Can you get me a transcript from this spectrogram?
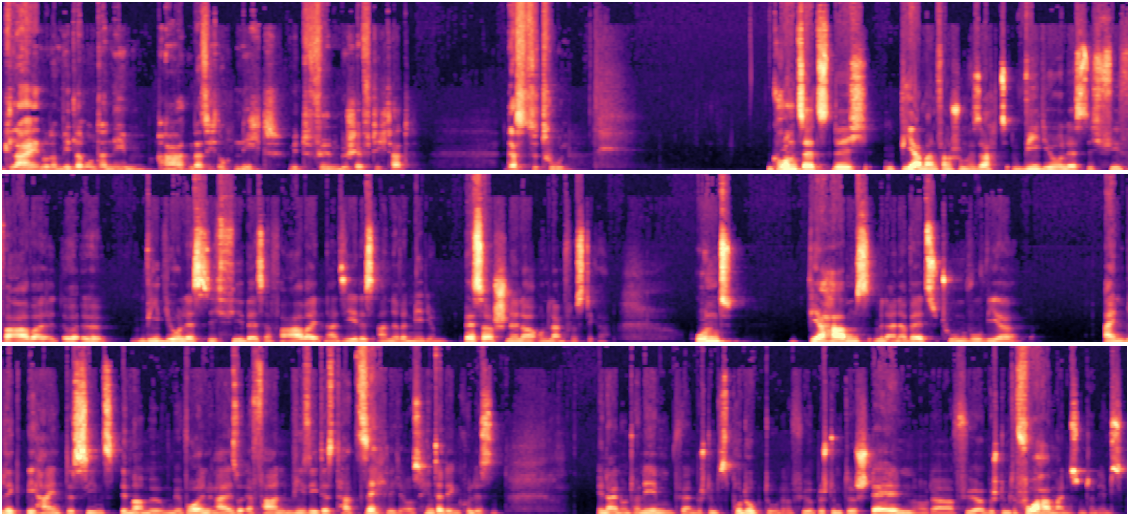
kleinen oder mittleren Unternehmen raten, das sich noch nicht mit Filmen beschäftigt hat, das zu tun? Grundsätzlich, wie am Anfang schon gesagt, Video lässt sich viel verarbeiten. Äh, äh, Video lässt sich viel besser verarbeiten als jedes andere Medium. Besser, schneller und langfristiger. Und wir haben es mit einer Welt zu tun, wo wir einen Blick behind the scenes immer mögen. Wir wollen mhm. also erfahren, wie sieht es tatsächlich aus hinter den Kulissen in einem Unternehmen für ein bestimmtes Produkt oder für bestimmte Stellen oder für bestimmte Vorhaben eines Unternehmens.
